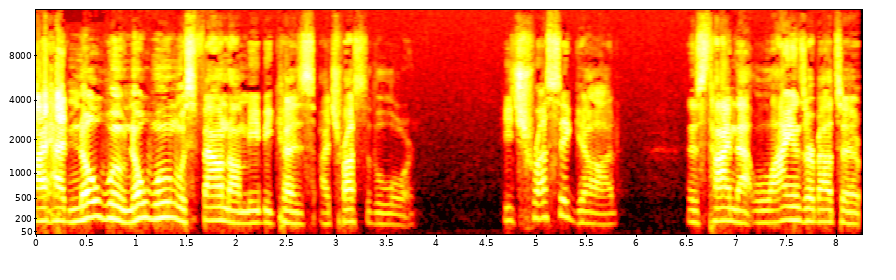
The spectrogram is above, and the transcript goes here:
I had no wound. No wound was found on me because I trusted the Lord. He trusted God. This time that lions are about to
